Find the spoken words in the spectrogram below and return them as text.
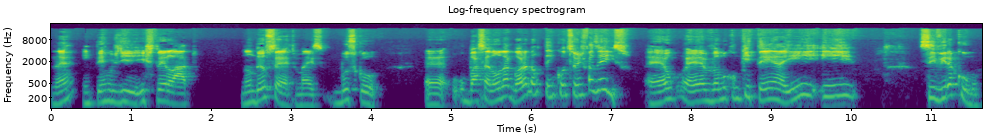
né? Em termos de estrelato. Não deu certo, mas buscou. É, o Barcelona agora não tem condições de fazer isso. É, é vamos com o que tem aí e se vira como.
